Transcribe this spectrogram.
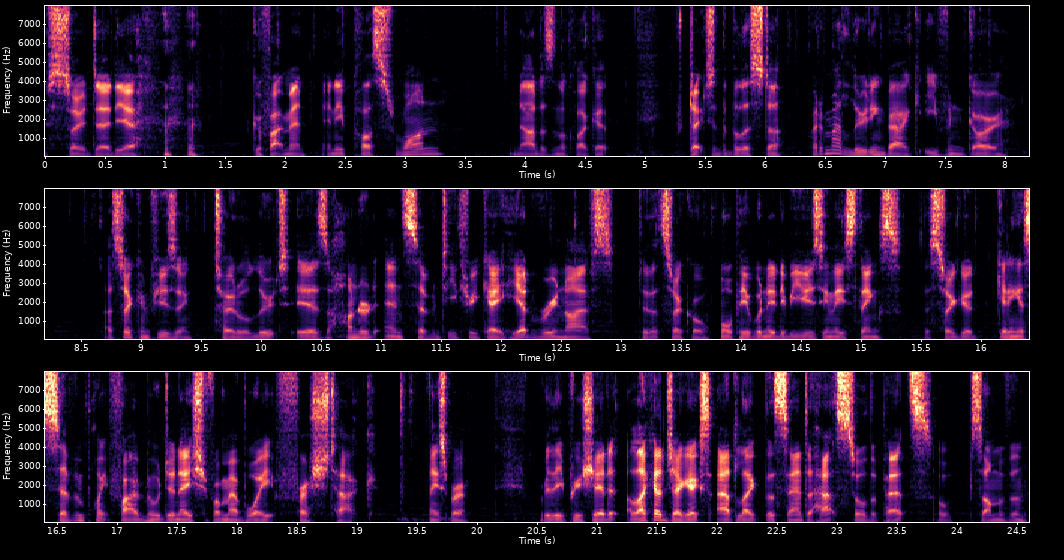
So dead, yeah. Good fight, man. Any plus one? Nah, doesn't look like it. Protected the ballista. Where did my looting bag even go? That's so confusing. Total loot is 173k. He had rune knives. Dude, that's so cool. More people need to be using these things. They're so good. Getting a 7.5 mil donation from our boy Fresh Tack. Thanks, bro. Really appreciate it. I like how Jagex add like the Santa hats to all the pets, or some of them.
